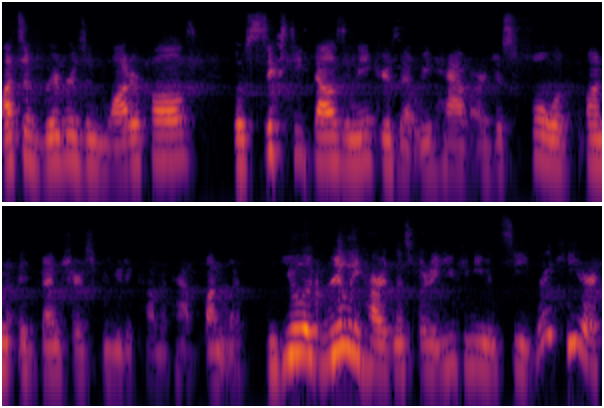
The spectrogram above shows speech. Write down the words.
Lots of rivers and waterfalls. Those 60,000 acres that we have are just full of fun adventures for you to come and have fun with. If you look really hard in this photo, you can even see right here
